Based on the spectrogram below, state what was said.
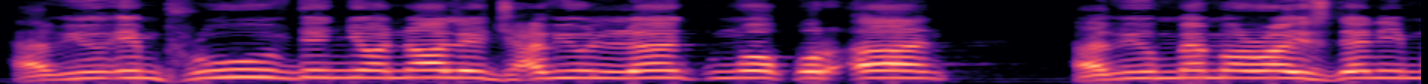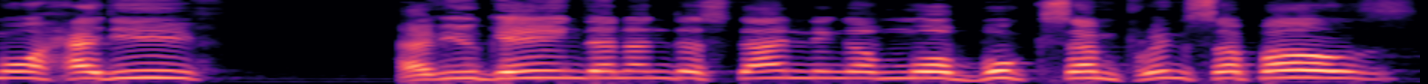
Have you improved in your knowledge? Have you learnt more Quran? Have you memorized any more hadith? Have you gained an understanding of more books and principles?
